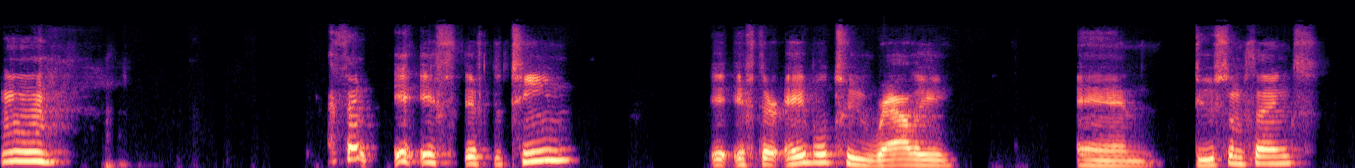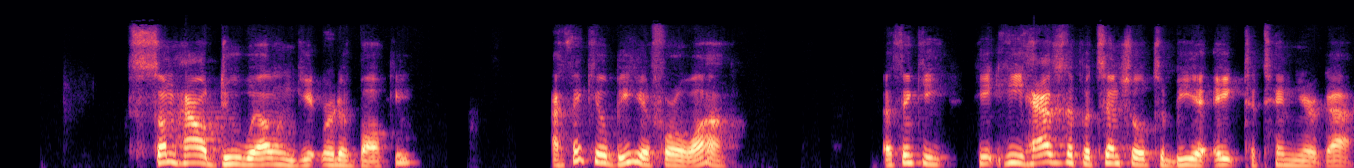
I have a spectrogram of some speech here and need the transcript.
mm, I think if if the team if they're able to rally and do some things, somehow do well and get rid of Baalke, I think he'll be here for a while. I think he he he has the potential to be an eight to ten year guy.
